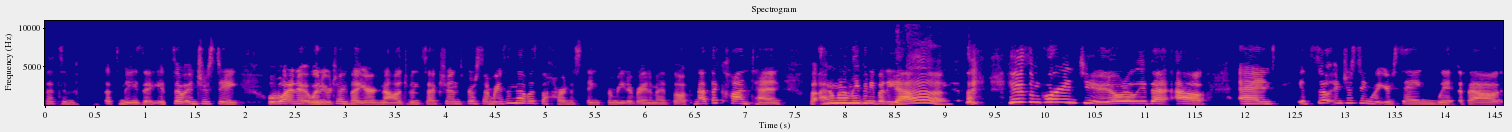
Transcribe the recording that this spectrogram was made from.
That's a, that's amazing. It's so interesting. Well, when when you were talking about your acknowledgement sections, for some reason that was the hardest thing for me to write in my book. Not the content, but I don't want to leave anybody out. yeah. out. it's important to you. I don't want to leave that out. And it's so interesting what you're saying with about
